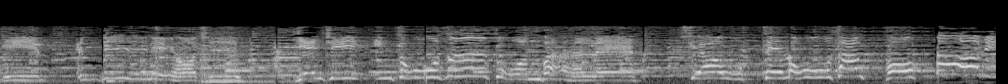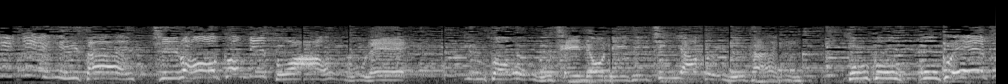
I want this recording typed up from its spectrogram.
天离了去，眼睛珠子转不来，下午在路上碰到你一身赤裸光的耍无赖，英雄成了你的金牙后看，祖国鬼子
